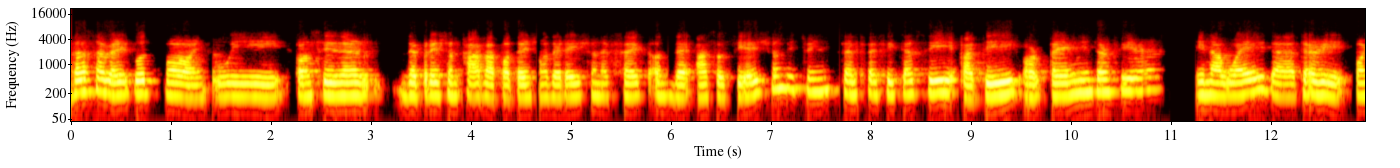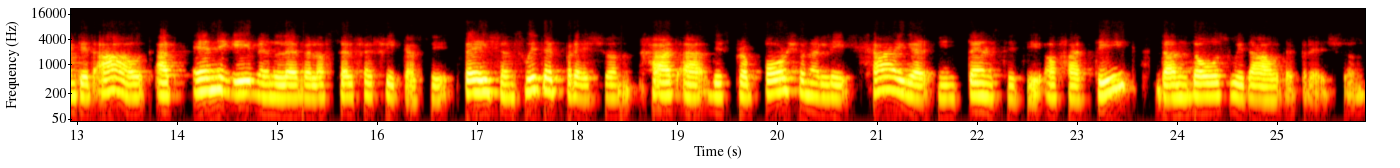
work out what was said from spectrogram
That's a very good point. We consider depression have a potential moderation effect on the association between self-efficacy, fatigue, or pain interference in a way that Terry pointed out, at any given level of self efficacy, patients with depression had a disproportionately higher intensity of fatigue than those without depression.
